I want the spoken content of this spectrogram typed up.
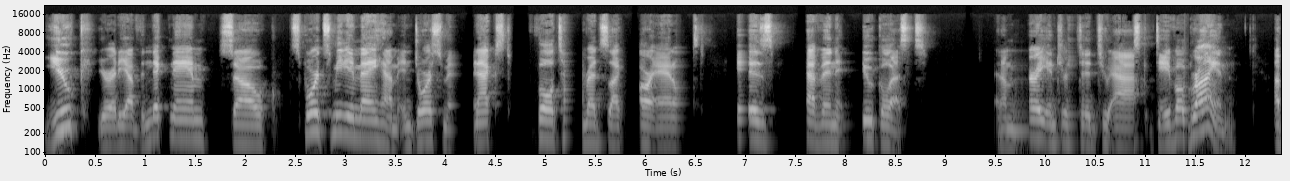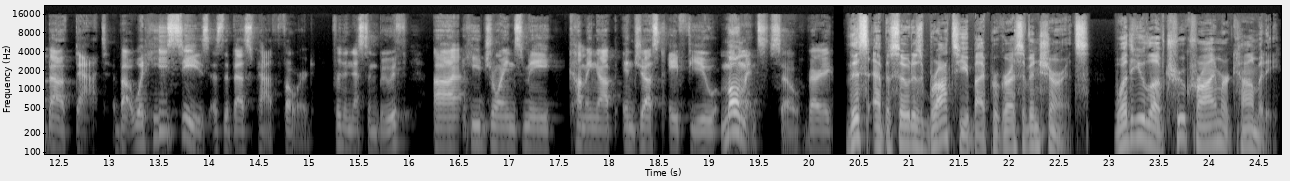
Uke, you already have the nickname. So, Sports Media Mayhem endorsement next full time Red Sox color analyst is Kevin Youkilis. And I'm very interested to ask Dave O'Brien about that, about what he sees as the best path forward for the NESN booth. Uh, he joins me coming up in just a few moments. So, very. This episode is brought to you by Progressive Insurance. Whether you love true crime or comedy,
